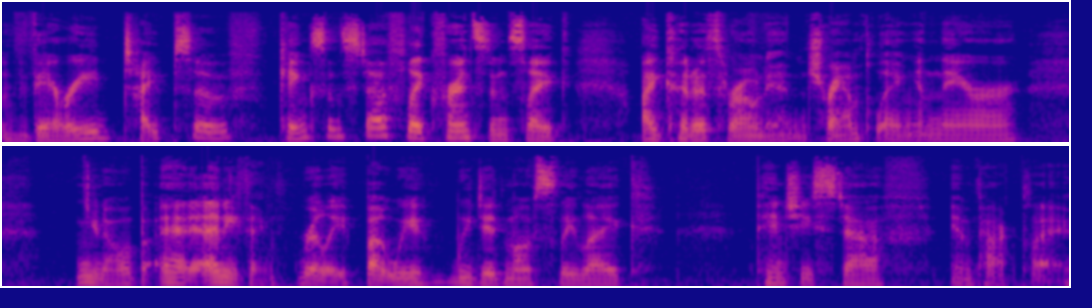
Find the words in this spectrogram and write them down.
varied types of kinks and stuff. Like, for instance, like, I could have thrown in trampling in there, you know, anything really, but we, we did mostly like pinchy stuff, impact play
